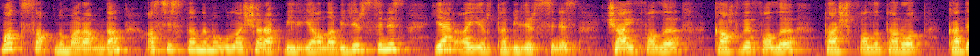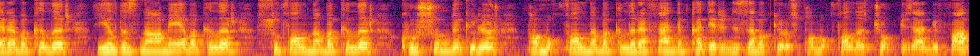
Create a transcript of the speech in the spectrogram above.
WhatsApp numaramdan asistanıma ulaşarak bilgi alabilirsiniz. Yer ayırtabilirsiniz. Çay falı, kahve falı, taş falı tarot, kadere bakılır, yıldıznameye bakılır, su falına bakılır, kurşun dökülür, pamuk falına bakılır efendim. Kaderinize bakıyoruz. Pamuk falı çok güzel bir fal.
